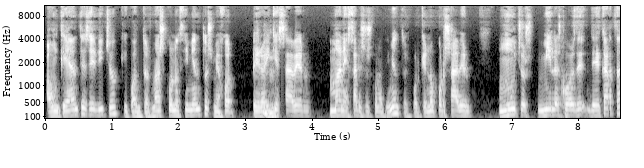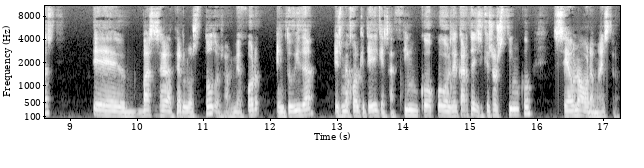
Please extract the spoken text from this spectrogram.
Aunque antes he dicho que cuantos más conocimientos, mejor. Pero hay que saber manejar esos conocimientos, porque no por saber muchos miles de juegos de, cartas, eh, vas a saber hacerlos todos. A lo mejor en tu vida es mejor que te dediques a cinco juegos de cartas y que esos cinco sea una obra maestra.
